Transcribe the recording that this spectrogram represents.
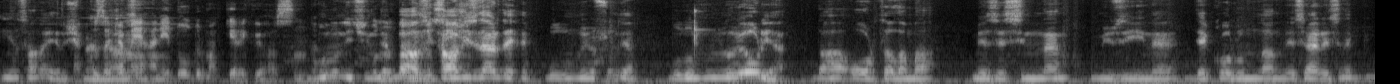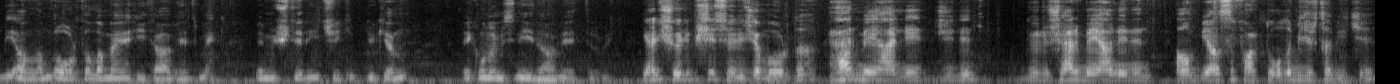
insana erişmen Yani kısaca lazım. meyhaneyi doldurmak gerekiyor aslında. Bunun içinde Bunun bazı için. tavizlerde hep bulunuyorsun ya, bulunuyor ya. Daha ortalama mezesinden müziğine, dekorundan vesairesine bir anlamda ortalamaya hitap etmek ve müşteriyi çekip dükkanın ekonomisini idame ettirmek. Yani şöyle bir şey söyleyeceğim orada. Her meyhanecinin görüş, her meyhanenin ambiyansı farklı olabilir tabii ki.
